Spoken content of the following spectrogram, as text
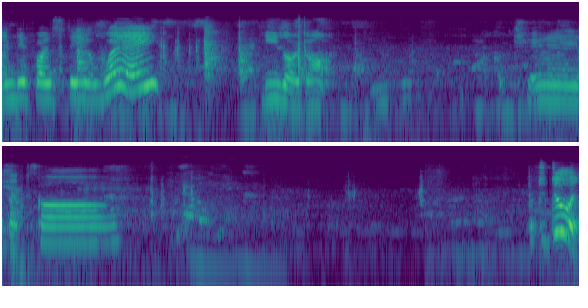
And if I stay away, these are gone. Okay, let's go. What you doing?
